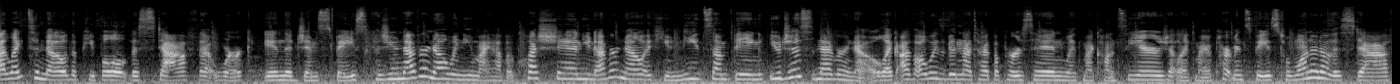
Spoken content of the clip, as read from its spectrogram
I like to know the people, the staff that work in the gym space because you never know when you might have a question. You never know if you need something. You just never know. Like I've always been that type of person with my concierge at like my apartment space to want to know the staff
